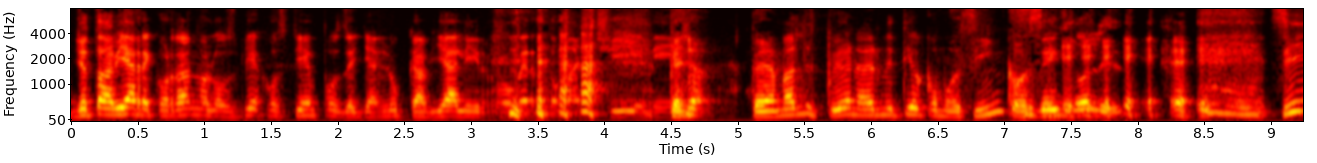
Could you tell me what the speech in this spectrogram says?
yo todavía recordando los viejos tiempos de Gianluca Viali, Roberto Mancini. pero, pero además les pudieron haber metido como cinco o seis goles. sí,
